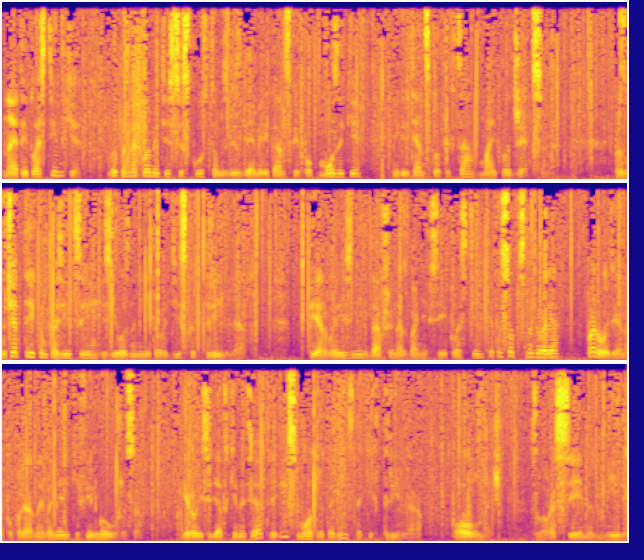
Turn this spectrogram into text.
На этой пластинке вы познакомитесь с искусством звезды американской поп-музыки, негритянского певца Майкла Джексона. Прозвучат три композиции из его знаменитого диска «Триллер». Первая из них, давшая название всей пластинки, это, собственно говоря, пародия на популярные в Америке фильмы ужасов. Герои сидят в кинотеатре и смотрят один из таких триллеров. Полночь, зло рассеяно в мире,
